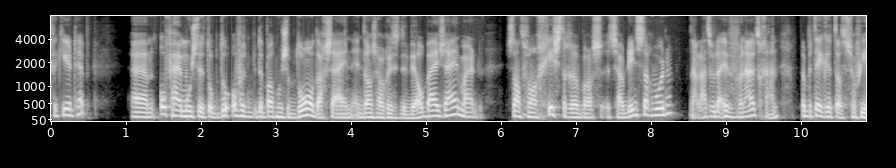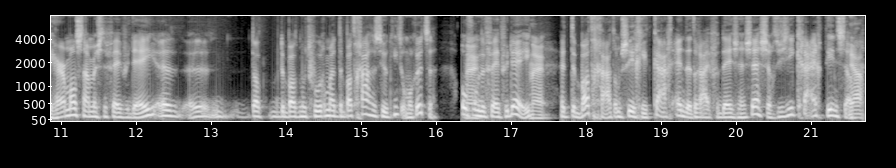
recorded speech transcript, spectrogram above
verkeerd heb. Ehm, of, hij moest het op, of het debat moest op donderdag zijn en dan zou Rutte er wel bij zijn. Maar stand van gisteren was, het zou dinsdag worden. Nou, laten we daar even van uitgaan. Dat betekent dat Sofie Hermans namens de VVD eh, eh, dat debat moet voeren. Maar het debat gaat natuurlijk niet om Rutte of Nee. om de VVD. Nee. Het debat gaat om Sigrid Kaag en de draai van D66. Dus die krijgt dinsdag Ja.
